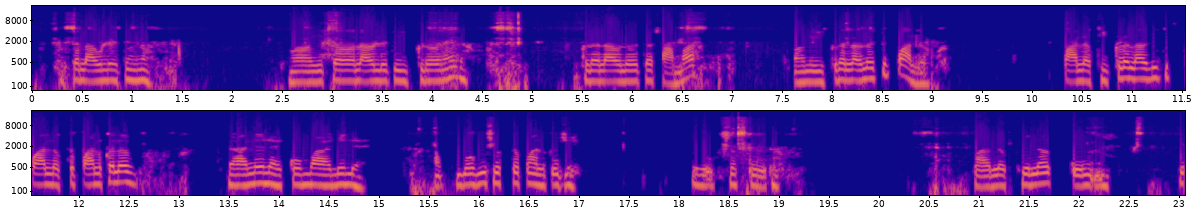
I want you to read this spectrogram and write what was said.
इथं लावले होते ना. इथं लावले होते इकडं नाही का? इकडं लावलं होतं सांबार आणि इकडं लावलं होतं पालक. पालक इकडं लावली होती पालक. तर पालकाला आलेला आहे कोंबा आलेला आहे. आपण बघू शकतो पालकाचे. बघू शकतो इथं. पालक कोंब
